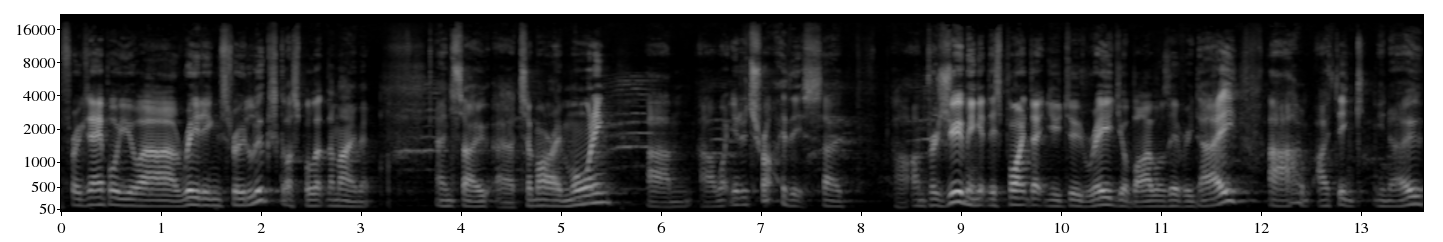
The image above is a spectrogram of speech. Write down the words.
for example, you are reading through Luke's Gospel at the moment. And so uh, tomorrow morning, um, I want you to try this. So uh, I'm presuming at this point that you do read your Bibles every day. Um, I think, you know,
